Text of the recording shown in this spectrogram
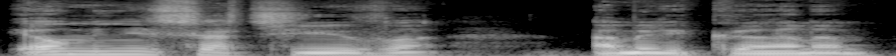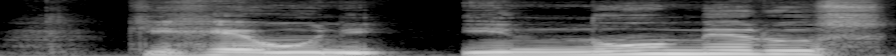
É uma iniciativa americana que reúne inúmeros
